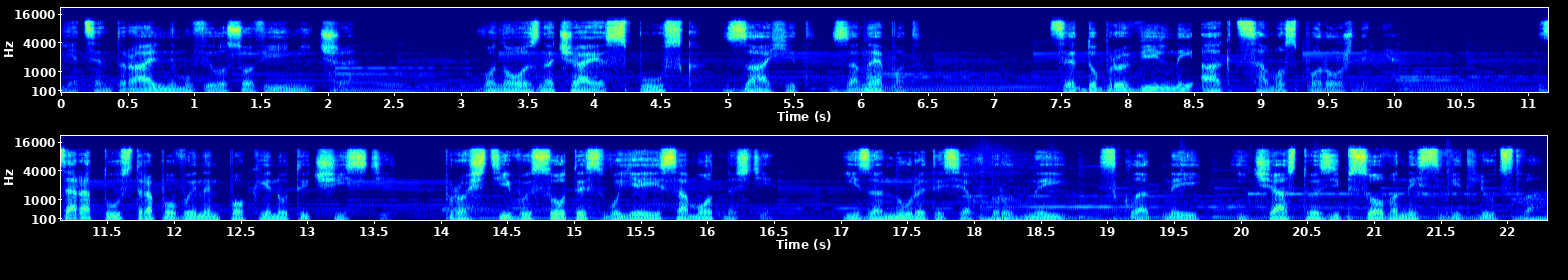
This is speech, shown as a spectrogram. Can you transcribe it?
є центральним у філософії Ніцше. Воно означає спуск, захід, занепад. Це добровільний акт самоспорожнення. Заратустра повинен покинути чисті, прості висоти своєї самотності і зануритися в брудний, складний і часто зіпсований світ людства.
